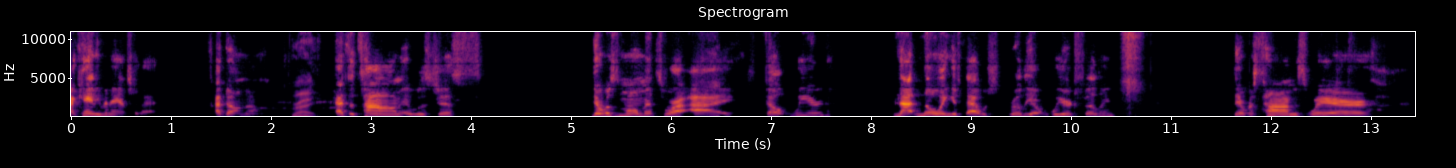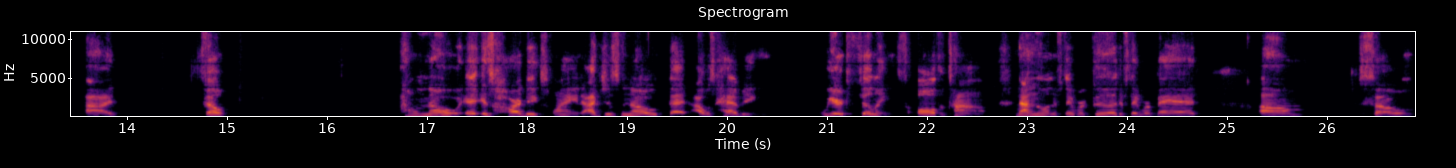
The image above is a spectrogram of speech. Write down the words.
I can't even answer that. I don't know. Right. At the time, it was just there was moments where I felt weird, not knowing if that was really a weird feeling. There was times where I felt I don't know. It, it's hard to explain. I just know that I was having weird feelings all the time, not right. knowing if they were good, if they were bad. Um, so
